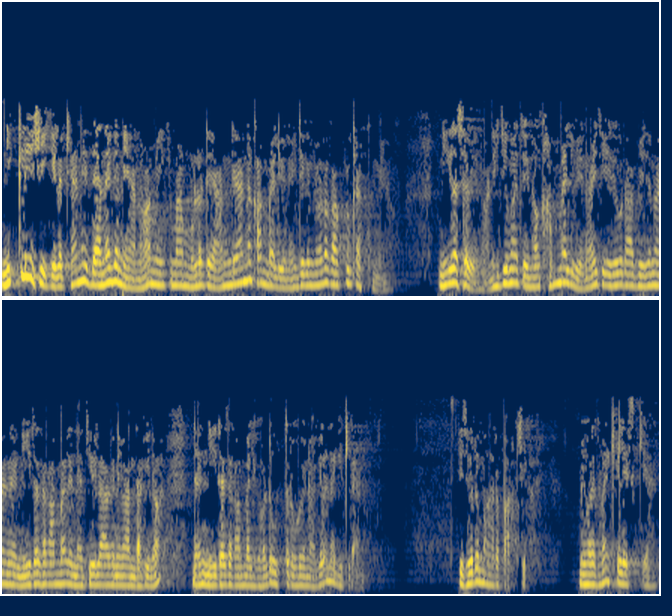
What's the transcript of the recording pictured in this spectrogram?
නික්ලේශී කියලා කියන්නේ දැනගෙන යනවා මේක මම මුලට යන්න යන්න කම්මැලි වෙනවා. ඉඳගෙන යනකොට කකුල් කැක්කුම් වෙනවා. නීරස වෙනවා. නිදිමත වෙනවා. කම්මැලි වෙනවා. ඉතින් ඒකට අපි හිතනවා නීරස කම්මැලි නැති වෙලාවක නිවන් දකින්නවා. දැන් නීරස කම්මැලි කොට උත්තර හොයනවා කියලා නැගිටලා යනවා. ඒකට මාරපාක්ෂිකයි. මේවා තමයි කෙලෙස් කියන්නේ.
